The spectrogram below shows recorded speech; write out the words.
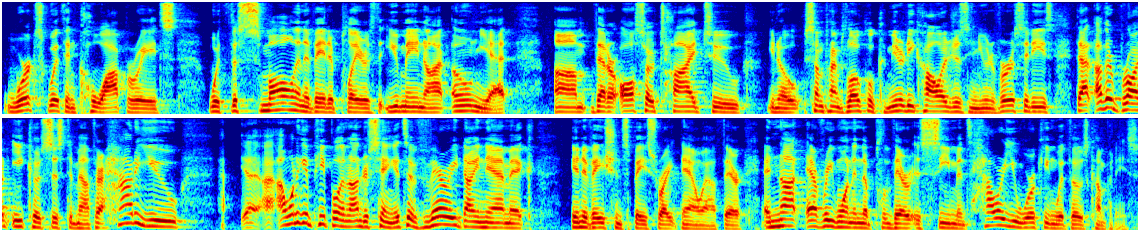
works with and cooperates with the small innovative players that you may not own yet, um, that are also tied to, you know, sometimes local community colleges and universities, that other broad ecosystem out there. How do you I want to give people an understanding. It's a very dynamic innovation space right now out there, and not everyone in the, there is Siemens. How are you working with those companies?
